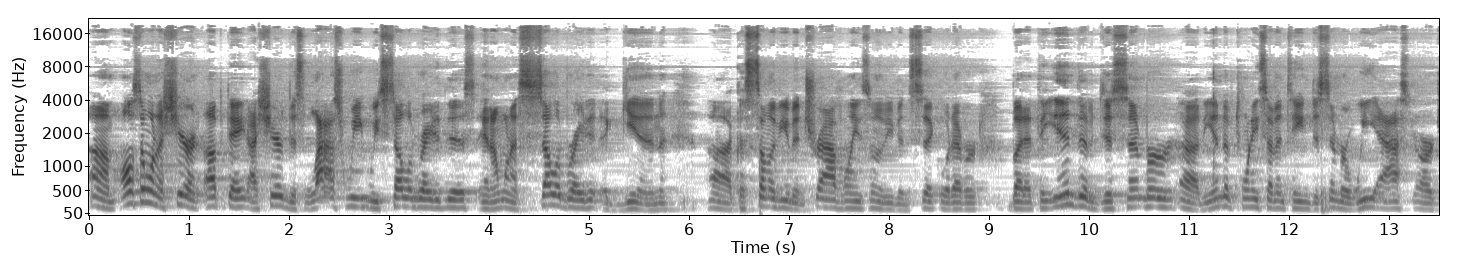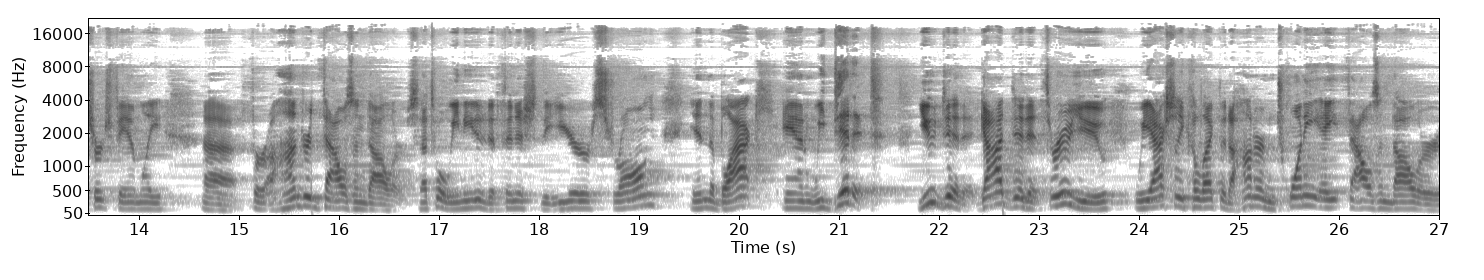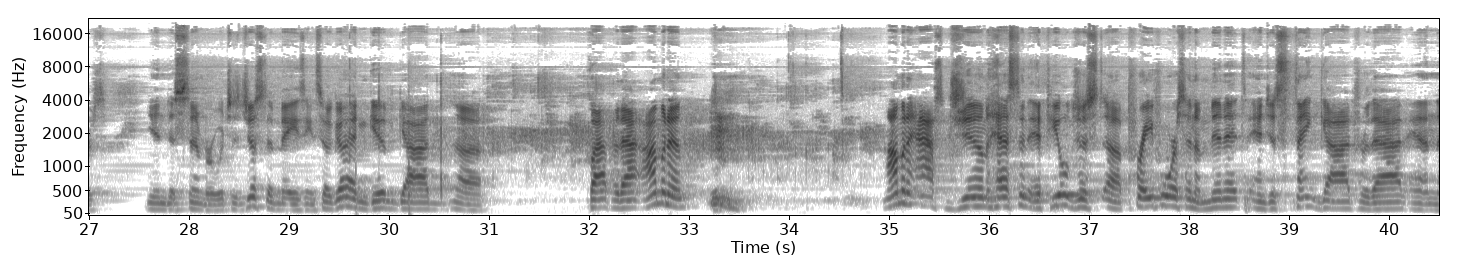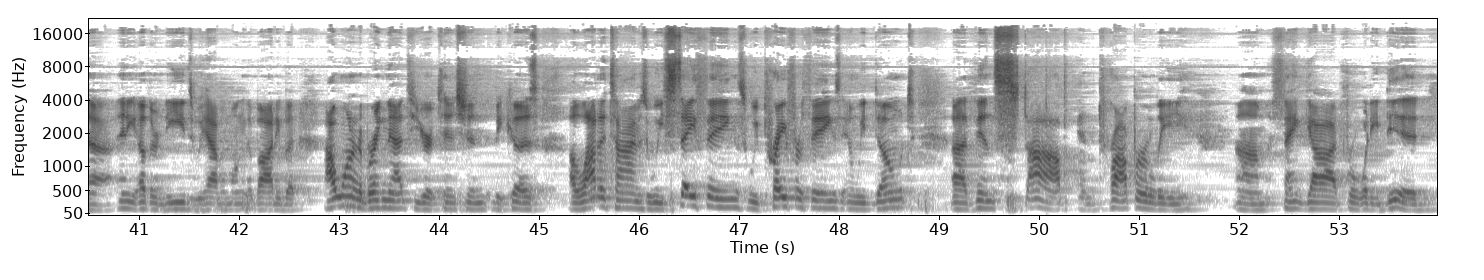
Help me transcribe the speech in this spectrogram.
Um, also, want to share an update. I shared this last week. We celebrated this, and I want to celebrate it again because uh, some of you have been traveling, some of you have been sick, whatever. But at the end of December, uh, the end of 2017, December, we asked our church family uh, for $100,000. That's what we needed to finish the year strong in the black, and we did it. You did it. God did it through you. We actually collected $128,000 in December, which is just amazing. So go ahead and give God uh, clap for that. I'm to. I'm going to ask Jim Heston if he'll just uh, pray for us in a minute and just thank God for that and uh, any other needs we have among the body. But I wanted to bring that to your attention because a lot of times we say things, we pray for things, and we don't uh, then stop and properly um, thank God for what he did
